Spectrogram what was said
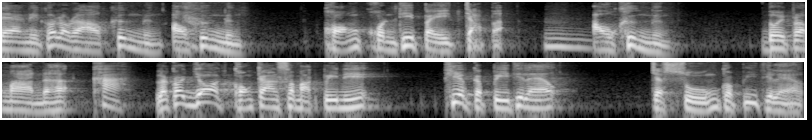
แดงนี่ก็ราวๆครึ่งหนึ่งเอาครึ่งหนึ่งของคนที่ไปจับอะ เอาครึ่งหนึ่ง โดยประมาณนะฮะค่ะแล้วก็ยอดของการสมัครปีนี้ เทียบกับปีที่แล้ว จะสูงกว่าปีที่แล้ว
